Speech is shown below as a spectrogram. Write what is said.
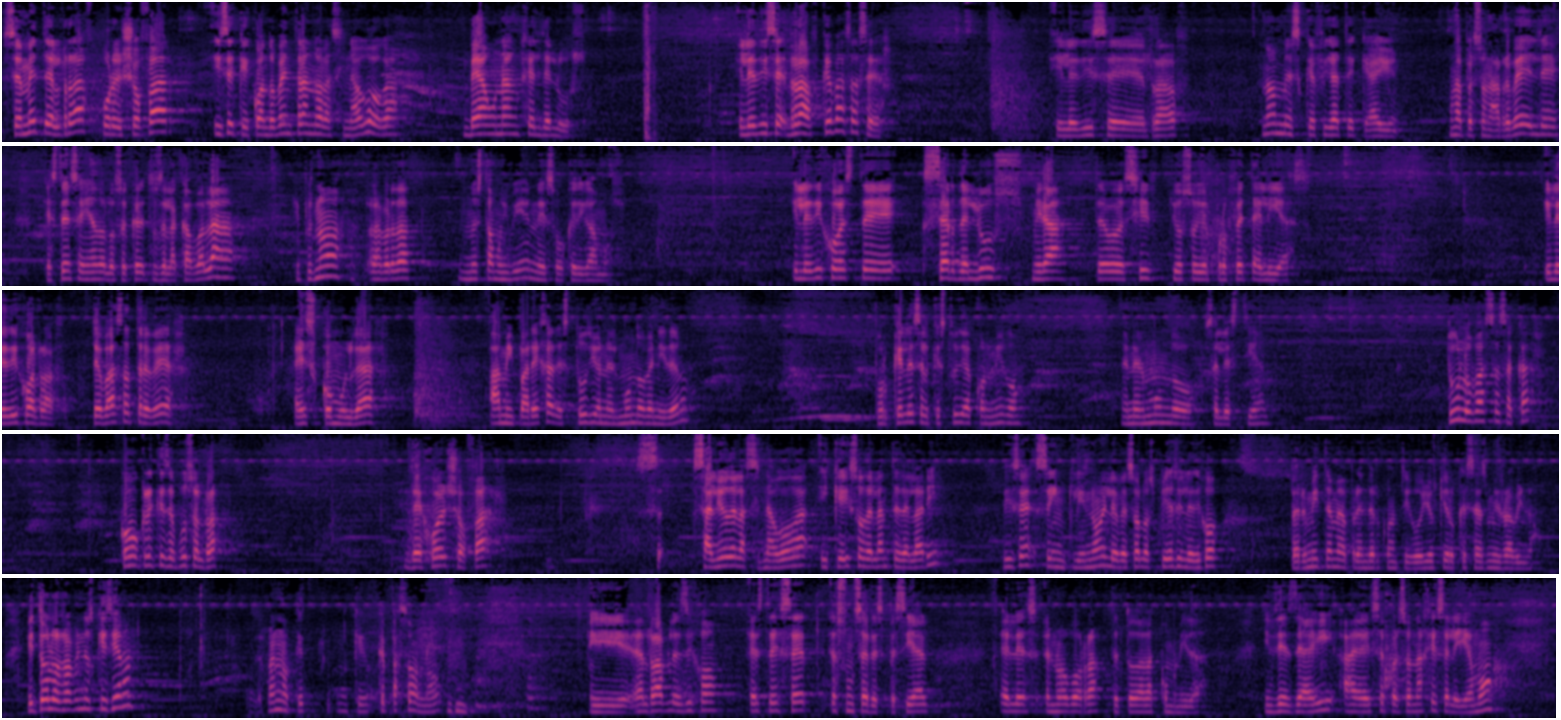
Se mete el raf por el shofar, dice que cuando va entrando a la sinagoga, ve a un ángel de luz y le dice, Raf, ¿qué vas a hacer? Y le dice Raf, no, es que fíjate que hay una persona rebelde que está enseñando los secretos de la Kabbalah. Y pues no, la verdad, no está muy bien eso que digamos. Y le dijo este ser de luz, mira, te debo decir, yo soy el profeta Elías. Y le dijo al Raf, te vas a atrever a excomulgar a mi pareja de estudio en el mundo venidero? Porque Él es el que estudia conmigo en el mundo celestial. ¿Tú lo vas a sacar? ¿Cómo creen que se puso el rap? Dejó el shofar, salió de la sinagoga y ¿qué hizo delante del Ari? Dice, se inclinó y le besó los pies y le dijo, permíteme aprender contigo, yo quiero que seas mi rabino. ¿Y todos los rabinos qué hicieron? bueno, ¿qué, qué, pasó, no? Y el rap les dijo, este ser es un ser especial, él es el nuevo rap de toda la comunidad. Y desde ahí a ese personaje se le llamó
